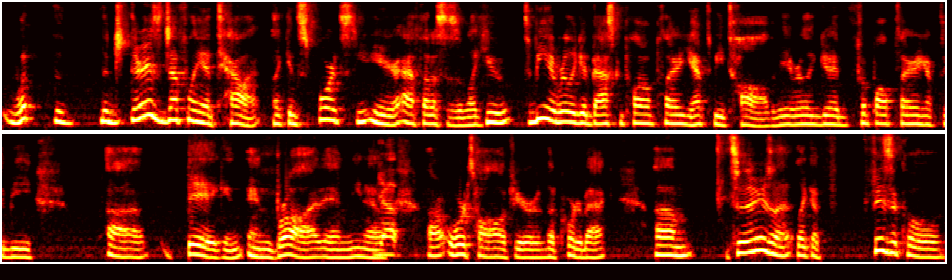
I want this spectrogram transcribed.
what the, the there is definitely a talent. Like in sports you- your athleticism like you to be a really good basketball player you have to be tall. To be a really good football player you have to be uh, big and, and broad and you know yep. or, or tall if you're the quarterback um, so there's a like a physical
